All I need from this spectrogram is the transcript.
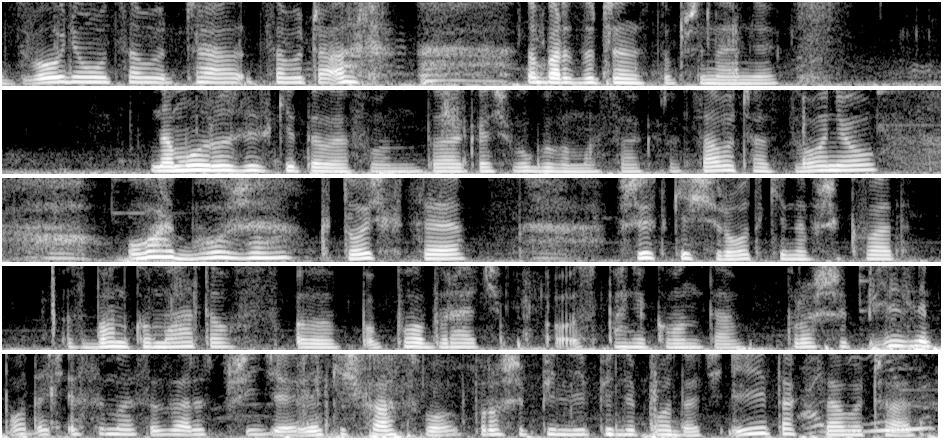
dzwonią cały, cza- cały czas, no bardzo często przynajmniej. Na mój rosyjski telefon to jakaś w ogóle masakra. Cały czas dzwonią. Oj Boże, ktoś chce wszystkie środki, na przykład z bankomatów e, po- pobrać z pani konta. Proszę pilnie podać SMS-a, zaraz przyjdzie jakieś hasło. Proszę pilnie, pilnie podać. I tak cały czas.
